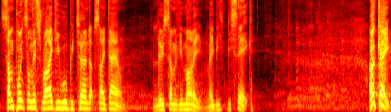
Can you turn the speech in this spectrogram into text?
Some points on this ride, you will be turned upside down, lose some of your money, maybe be sick. Okay,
